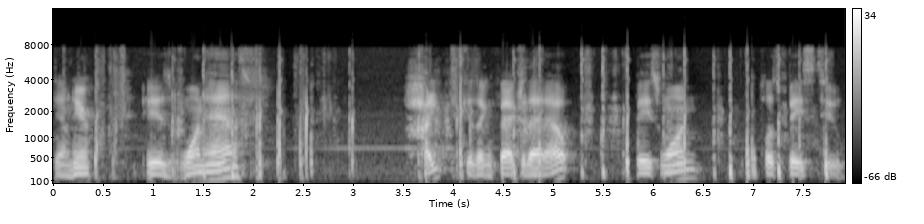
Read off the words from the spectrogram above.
Down here is 1 half height, because I can factor that out, base 1 plus base 2.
